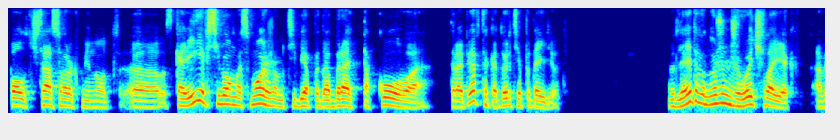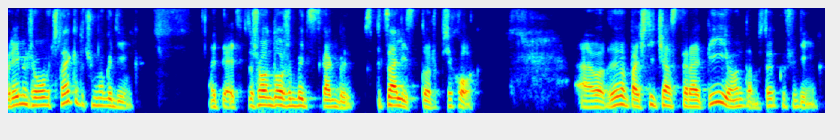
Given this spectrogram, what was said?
полчаса, 40 минут, э, скорее всего мы сможем тебе подобрать такого терапевта, который тебе подойдет. Но для этого нужен живой человек. А время живого человека – это очень много денег. Опять. Потому что он должен быть как бы специалист, тоже психолог. А вот, это почти час терапии, он там стоит кучу денег.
